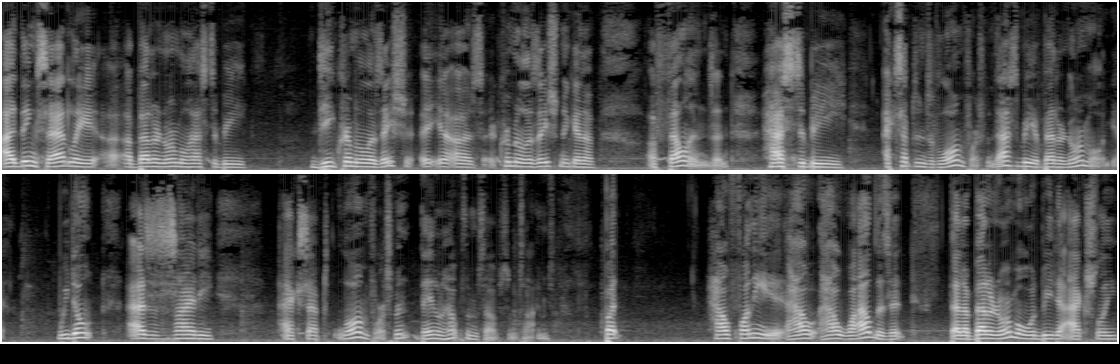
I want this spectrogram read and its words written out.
I think sadly a better normal has to be decriminalization, uh, uh criminalization again of, of felons, and has to be acceptance of law enforcement. That has to be a better normal again. We don't, as a society, accept law enforcement. They don't help themselves sometimes. But how funny, how how wild is it that a better normal would be to actually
